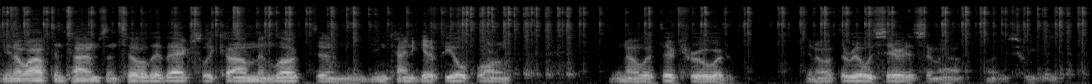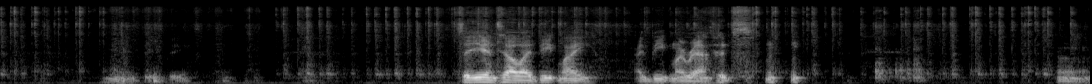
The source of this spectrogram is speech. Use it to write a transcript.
You know, oftentimes until they've actually come and looked, and you can kind of get a feel for them, you know, if they're true or, you know, if they're really serious or not. Oh, sweetie. baby. So you can tell I beat my I beat my rabbits. Uh,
